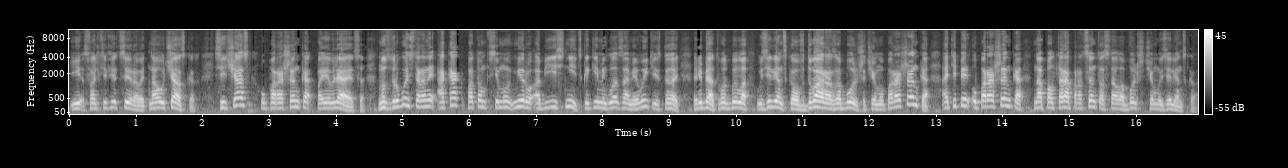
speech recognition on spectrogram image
и сфальсифицировать на участках, сейчас у Порошенко появляется. Но с другой стороны, а как потом всему миру объяснить, с какими глазами выйти и сказать, ребят, вот было у Зеленского в два раза больше, чем у Порошенко, а теперь у Порошенко на полтора процента стало больше, чем у Зеленского?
